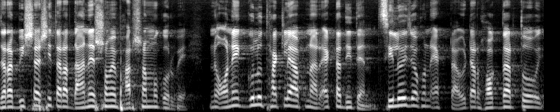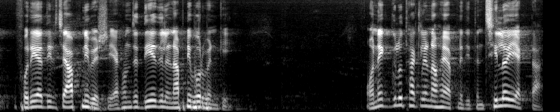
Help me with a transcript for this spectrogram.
যারা বিশ্বাসী, তারা দানের সময় ভারসাম্য করবে। মানে অনেকগুলো থাকলে আপনার একটা দিতেন। ছিলই যখন একটা, ওইটার হকদার তো ফরিয়াদির চেয়ে আপনি বেশি। এখন যে দিয়ে দিলেন, আপনি পড়বেন কি? অনেকগুলো থাকলে না হয় আপনি দিতেন, ছিলই একটা।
